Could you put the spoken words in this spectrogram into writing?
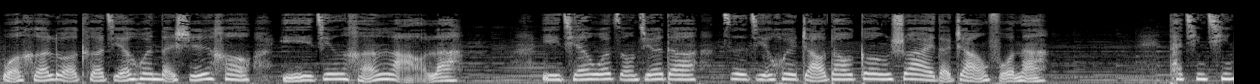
我和洛克结婚的时候已经很老了。以前我总觉得自己会找到更帅的丈夫呢。他轻轻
